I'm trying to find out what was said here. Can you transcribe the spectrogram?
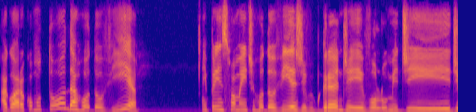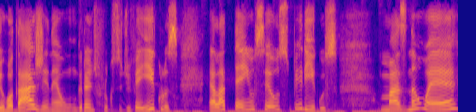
Agora, como toda rodovia, e principalmente rodovias de grande volume de, de rodagem, né, um grande fluxo de veículos, ela tem os seus perigos, mas não é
